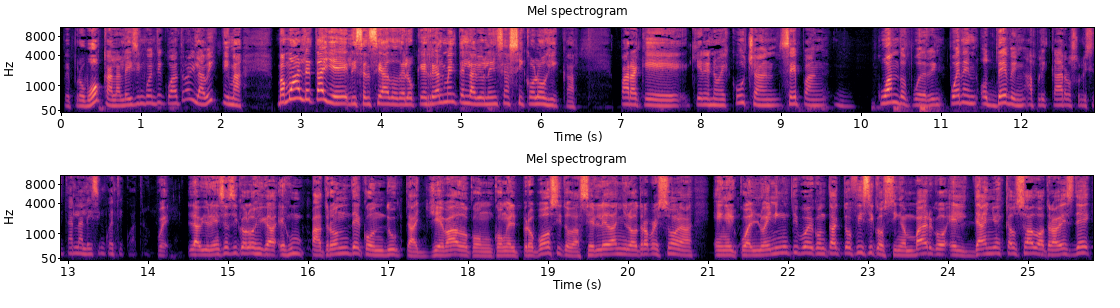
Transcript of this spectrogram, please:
que provoca la ley 54 y la víctima. Vamos al detalle, licenciado, de lo que realmente es la violencia psicológica, para que quienes nos escuchan sepan cuándo pueden, pueden o deben aplicar o solicitar la ley 54. Pues la violencia psicológica es un patrón de conducta llevado con, con el propósito de hacerle daño a la otra persona en el cual no hay ningún tipo de contacto físico, sin embargo el daño es causado a través de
